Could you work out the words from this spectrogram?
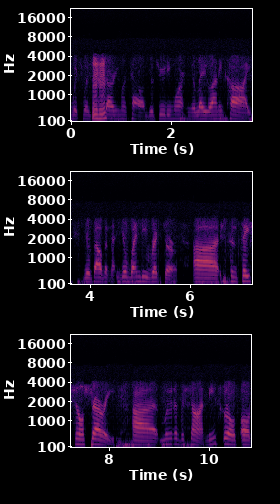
which was your Mhm. Sherri Martel, your Judy Martin, your Leilani Kai, your Velvet, your Wendi Richter, uh, Sensational Sherri, uh, Luna Vachon. These girls all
